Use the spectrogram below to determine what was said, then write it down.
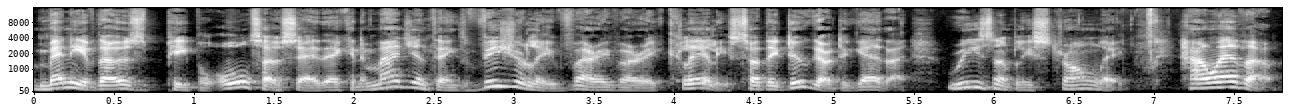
many of those people also say they can imagine things visually very very clearly so they do go together reasonably strongly however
